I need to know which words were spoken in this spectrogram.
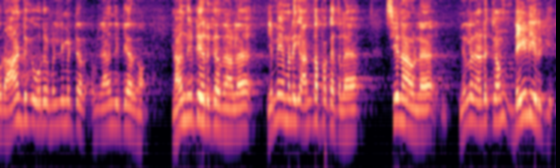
ஒரு ஆண்டுக்கு ஒரு மில்லிமீட்டர் அப்படி நகர்ந்துக்கிட்டே இருக்கோம். நகர்ந்துக்கிட்டே இருக்கிறதுனால இமயமலைக்கு அந்த பக்கத்தில் சீனாவில் நிலநடுக்கம் டெய்லி இருக்குது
